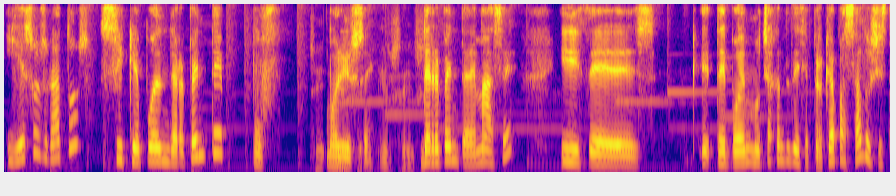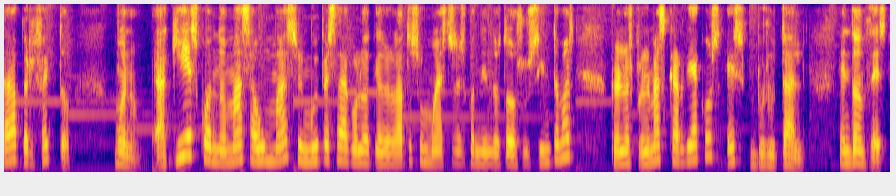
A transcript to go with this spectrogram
y esos gatos sí que pueden de repente, puff, morirse. De repente además, ¿eh? Y dices, eh, te pueden, mucha gente te dice, pero ¿qué ha pasado? Si estaba perfecto. Bueno, aquí es cuando más, aún más, soy muy pesada con lo que los gatos son maestros escondiendo todos sus síntomas, pero en los problemas cardíacos es brutal. Entonces,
